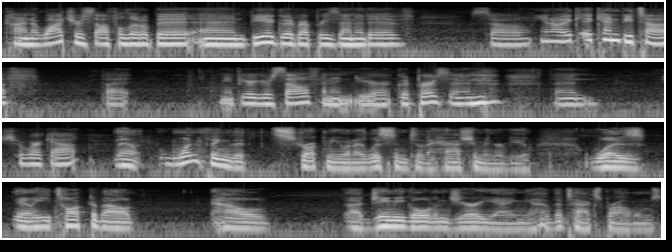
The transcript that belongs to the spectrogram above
kind of watch yourself a little bit and be a good representative. So you know it, it can be tough but I mean, if you're yourself and you're a good person then it should work out. Now one thing that struck me when i listened to the Hachem interview was you know he talked about how uh, Jamie Gold and Jerry Yang had the tax problems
